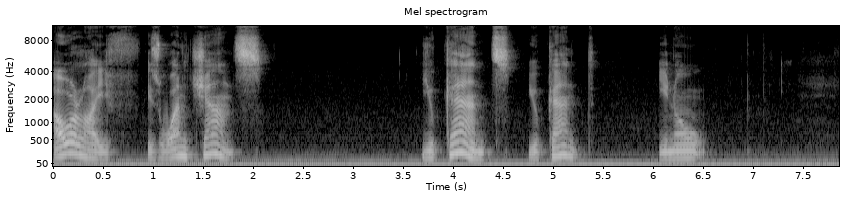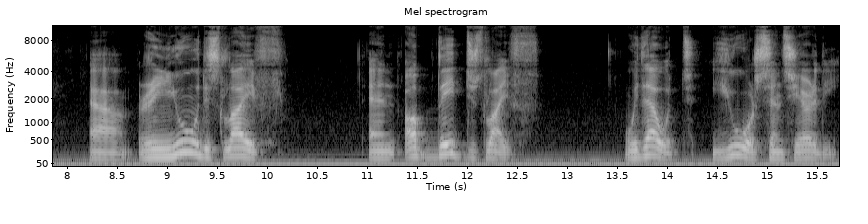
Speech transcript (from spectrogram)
Our life is one chance. You can't you can't you know uh, renew this life and update this life without your sincerity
